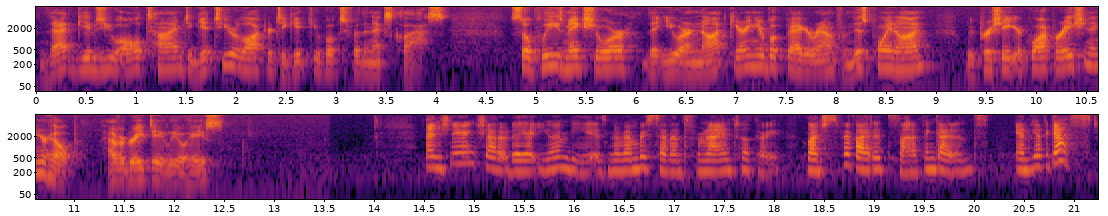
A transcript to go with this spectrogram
That gives you all time to get to your locker to get your books for the next class. So please make sure that you are not carrying your book bag around from this point on. We appreciate your cooperation and your help. Have a great day, Leo Hayes. Engineering Shadow Day at UNB is November 7th from 9 until 3. Lunch is provided, sign up and guidance. And we have a guest.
